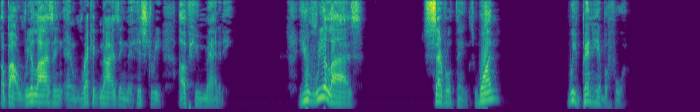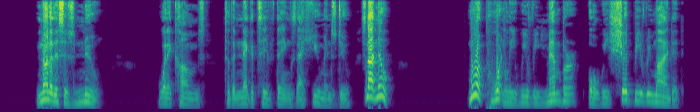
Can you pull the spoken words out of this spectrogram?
about realizing and recognizing the history of humanity. You realize several things. One, we've been here before. None of this is new when it comes to the negative things that humans do. It's not new. More importantly, we remember or we should be reminded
